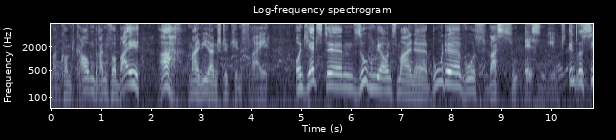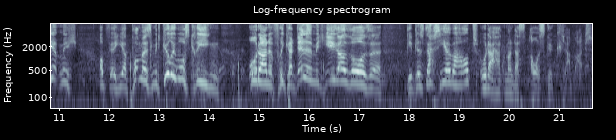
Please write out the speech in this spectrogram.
Man kommt kaum dran vorbei, Ach, mal wieder ein Stückchen frei. Und jetzt ähm, suchen wir uns mal eine Bude, wo es was zu essen gibt. Interessiert mich, ob wir hier Pommes mit Currywurst kriegen oder eine Frikadelle mit Jägersoße. Gibt es das hier überhaupt oder hat man das ausgeklammert?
